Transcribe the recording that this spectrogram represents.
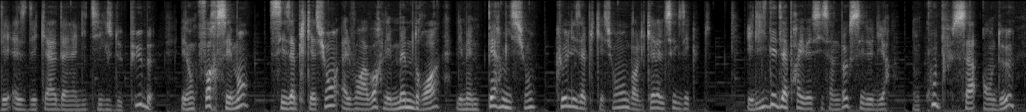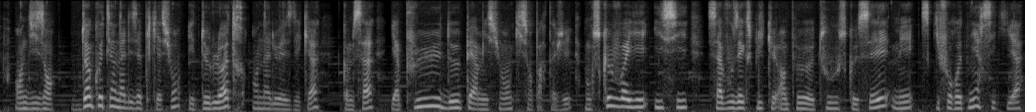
des SDK d'analytics de pub et donc forcément ces applications elles vont avoir les mêmes droits, les mêmes permissions que les applications dans lesquelles elles s'exécutent. Et l'idée de la Privacy Sandbox, c'est de dire on coupe ça en deux en disant d'un côté on a les applications et de l'autre on a le SDK. Comme ça, il n'y a plus de permissions qui sont partagées. Donc ce que vous voyez ici, ça vous explique un peu tout ce que c'est, mais ce qu'il faut retenir, c'est qu'il y a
